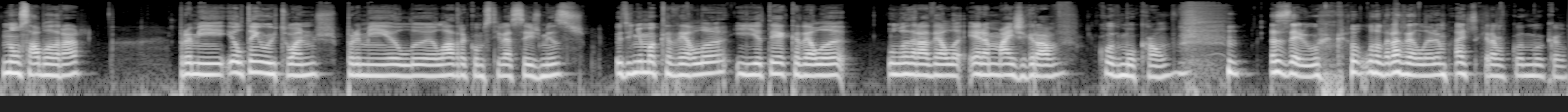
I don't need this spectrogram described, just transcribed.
não sabe ladrar. Para mim, ele tem 8 anos. Para mim, ele ladra como se tivesse 6 meses. Eu tinha uma cadela e até a cadela o ladrar dela era mais grave que o do meu cão. a sério, o ladrar dela era mais grave que o do meu cão.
